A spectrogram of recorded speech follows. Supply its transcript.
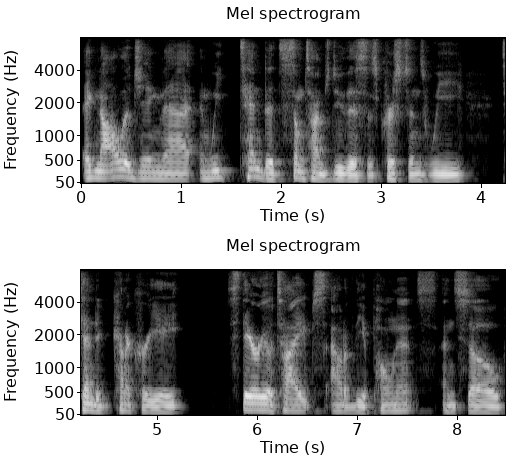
acknowledging that, and we tend to sometimes do this as Christians. We tend to kind of create stereotypes out of the opponents. And so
